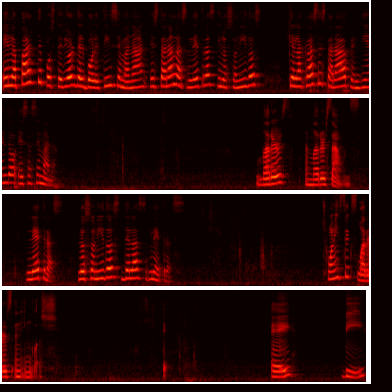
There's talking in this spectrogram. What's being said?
En la parte posterior del boletín semanal estarán las letras y los sonidos que la clase estará aprendiendo esa semana. Letters and letter sounds. Letras, los sonidos de las letras. 26 letters in English. A, B,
